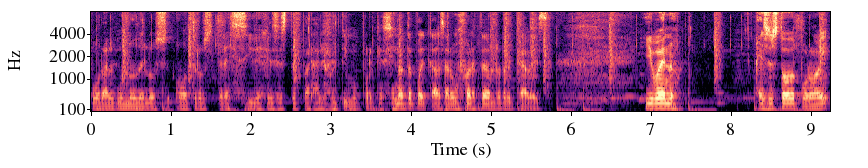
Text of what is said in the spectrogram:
por alguno de los otros tres y dejes este para el último, porque si no te puede causar un fuerte dolor de cabeza. Y bueno, eso es todo por hoy.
